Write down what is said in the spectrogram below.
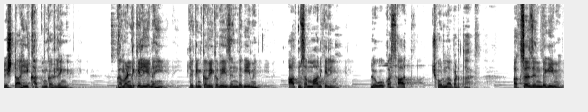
रिश्ता ही खत्म कर लेंगे। घमंड के लिए नहीं, लेकिन कभी कभी ज़िंदगी में आत्मसम्मान के लिए लोगों का साथ छोड़ना पड़ता है। अक्सर ज़िंदगी में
